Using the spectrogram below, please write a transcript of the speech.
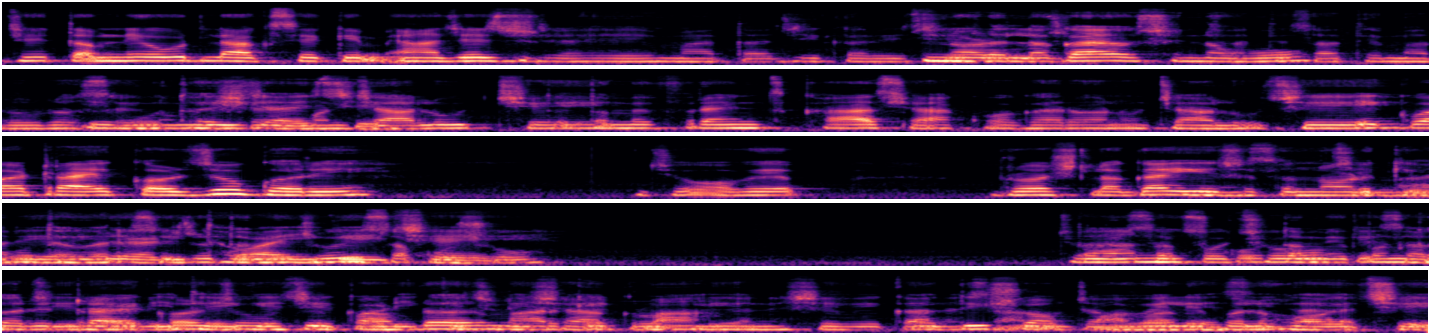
જે તમને એવું જ લાગશે કે મેં આજે જ માતાજી કરી છે નળ લગાવ્યો છે નવો સાથે મારું રસોઈનું થઈ જાય છે. ચાલુ જ છે. તમે ફ્રેન્ડ્સ ખાસ શાક વઘારવાનું ચાલુ છે. એકવાર ટ્રાય કરજો ઘરે. જો હવે બ્રશ લગાવીએ છે તો નળ કેવું થઈ જશે? જો તમે જોઈ શકો છો. જોઈ શકો છો તમે પણ ઘરે ટ્રાય કરજો. જે પાવડર માર્કેટમાં અને સેવિકા બધી શોપમાં અવેલેબલ હોય છે.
